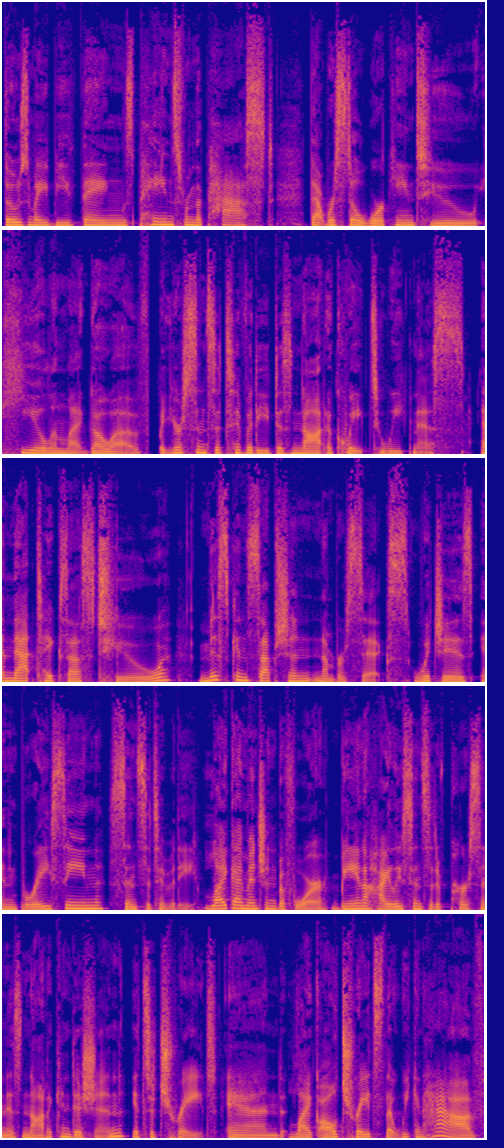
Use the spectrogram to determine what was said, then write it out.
Those may be things, pains from the past that we're still working to heal and let go of. But your sensitivity does not equate to weakness. And that takes us to misconception number six, which is embracing sensitivity. Like I mentioned before, being a highly sensitive person is not a condition, it's a trait. And like all traits that we can have,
